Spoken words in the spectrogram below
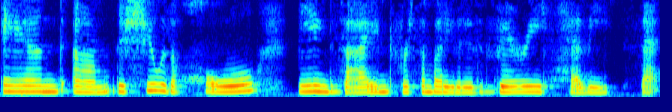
and um, the shoe as a whole being designed for somebody that is very heavy set.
